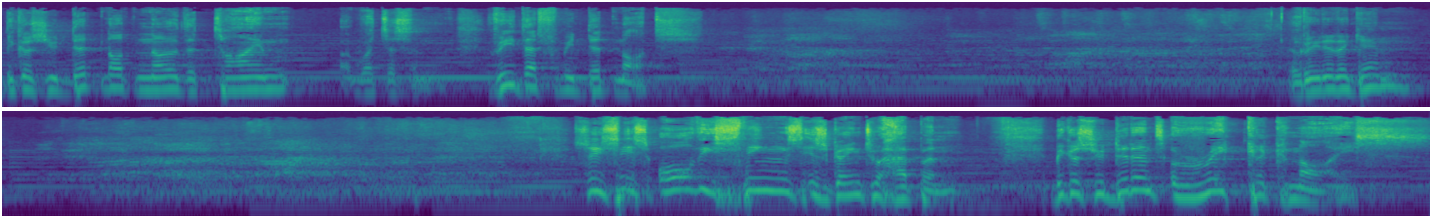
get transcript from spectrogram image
because you did not know the time. Uh, what just read that for me? Did not. Read it again. So he says all these things is going to happen because you didn't recognize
